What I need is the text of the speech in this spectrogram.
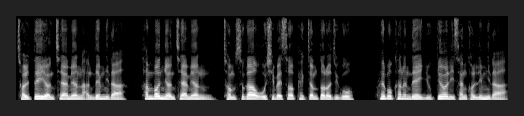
절대 연체하면 안 됩니다. 한번 연체하면 점수가 50에서 100점 떨어지고 회복하는데 6개월 이상 걸립니다.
